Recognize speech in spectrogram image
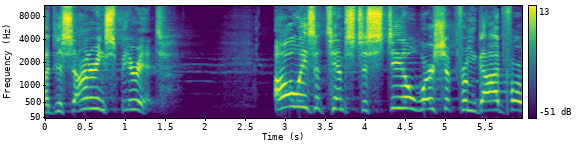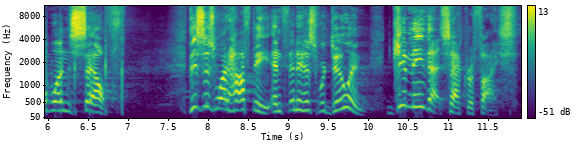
A dishonoring spirit always attempts to steal worship from God for oneself. This is what Hophni and Phinehas were doing. Give me that sacrifice.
